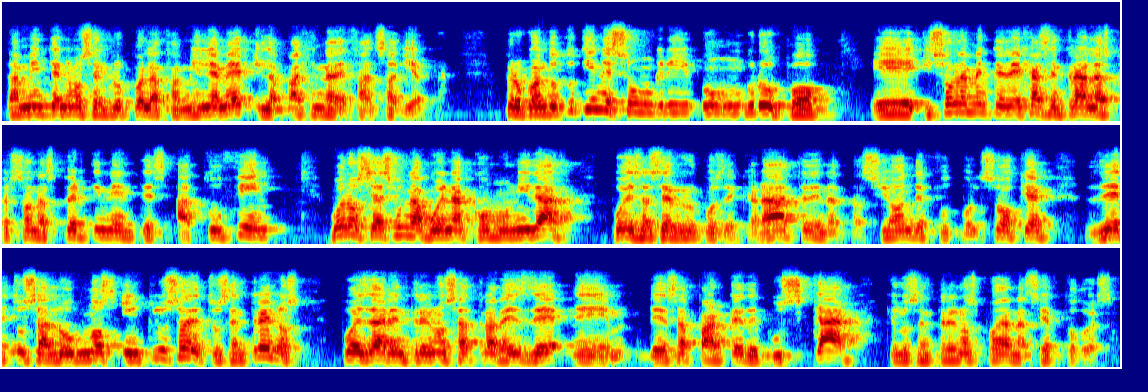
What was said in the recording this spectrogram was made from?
también tenemos el grupo de la familia AMED y la página de fans abierta. Pero cuando tú tienes un, grupo eh, y solamente dejas entrar a las personas pertinentes a tu fin, bueno, se hace una buena comunidad. Puedes hacer grupos de karate, de natación, de fútbol, soccer, de tus alumnos, incluso de tus entrenos. Puedes dar entrenos a través de, eh, de esa parte de buscar que los entrenos puedan hacer todo eso.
